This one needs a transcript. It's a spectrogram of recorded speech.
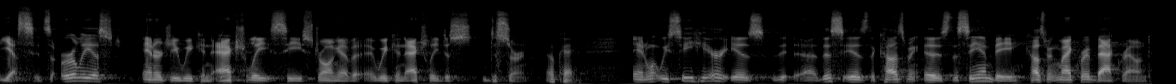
yes, it's the earliest energy we can actually see strong evidence. We can actually dis- discern. okay. And what we see here is the, uh, this is the cosmic is the CMB cosmic microwave background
